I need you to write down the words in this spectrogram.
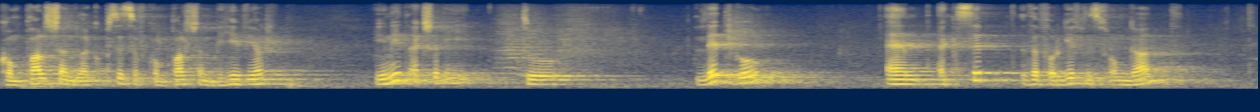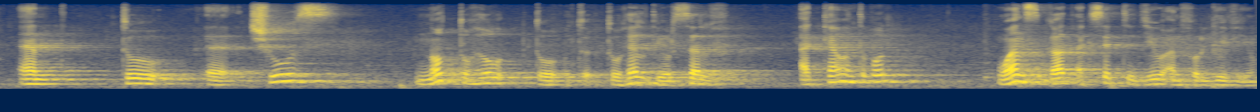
compulsion, like obsessive compulsion behavior, you need actually to let go and accept the forgiveness from God and to uh, choose not to hold, to, to, to hold yourself accountable once God accepted you and forgive you.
